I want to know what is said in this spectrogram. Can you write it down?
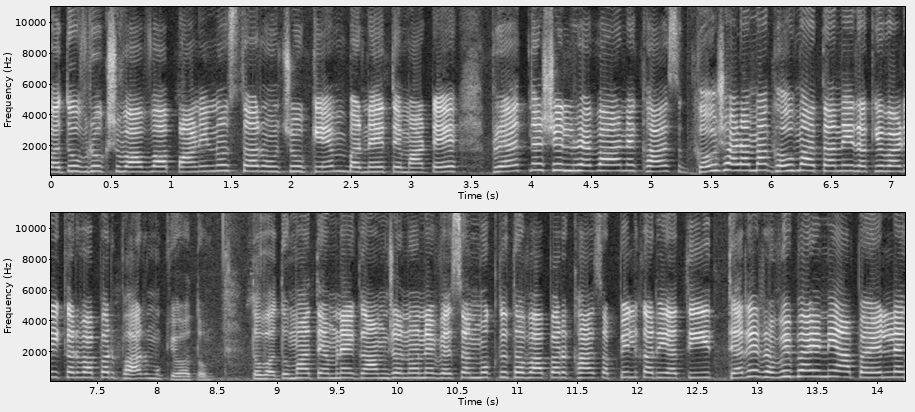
વધુ વૃક્ષ વાવવા પાણીનું સ્તર ઊંચું કેમ બને તે માટે પ્રયત્નશીલ રહેવા અને ખાસ ગૌશાળામાં ગૌ માતાની રખેવાળી કરવા પર ભાર મૂક્યો હતો. તો વધુમાં તેમણે ગામજનોને વ્યસન મુક્ત થવા પર ખાસ અપીલ કરી હતી. ત્યારે રવિભાઈની આ પહેલને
